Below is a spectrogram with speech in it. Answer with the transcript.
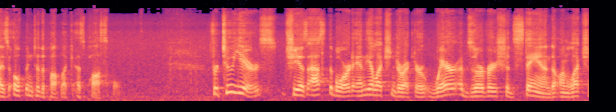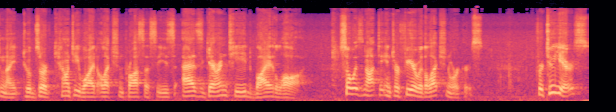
as open to the public as possible. For two years, she has asked the board and the election director where observers should stand on election night to observe county-wide election processes as guaranteed by law, so as not to interfere with election workers. For two years,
